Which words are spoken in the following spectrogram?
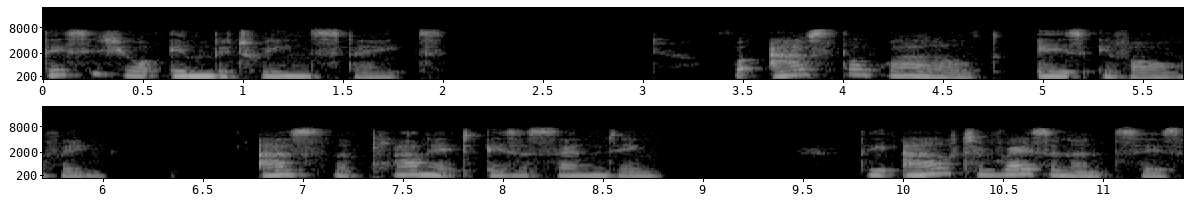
this is your in between state. For as the world is evolving, as the planet is ascending, the outer resonances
